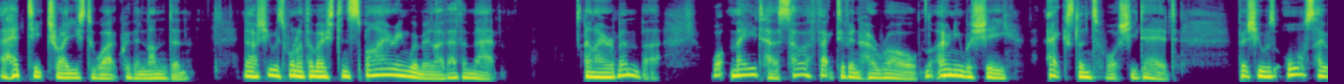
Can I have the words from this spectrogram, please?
a head teacher I used to work with in London. Now, she was one of the most inspiring women I've ever met. And I remember what made her so effective in her role. Not only was she excellent at what she did, but she was also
